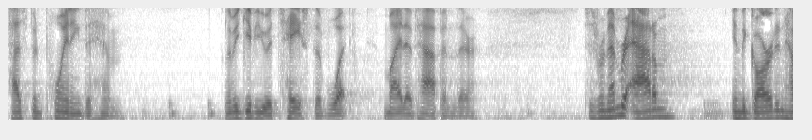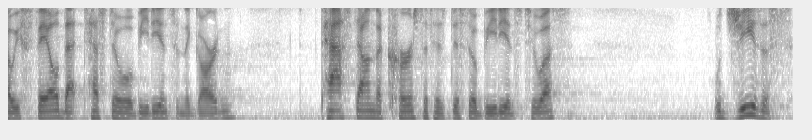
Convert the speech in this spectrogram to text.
has been pointing to him. Let me give you a taste of what might have happened there. Says, remember Adam? In the garden, how he failed that test of obedience in the garden, passed down the curse of his disobedience to us? Well, Jesus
